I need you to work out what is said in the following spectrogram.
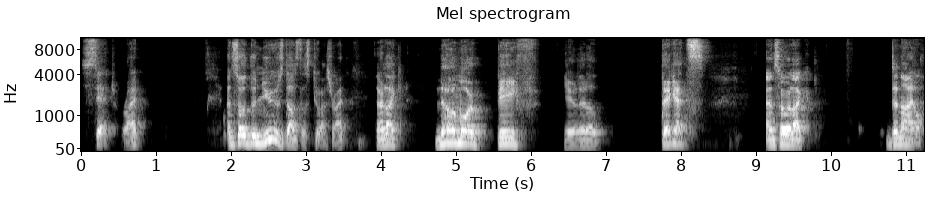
set, right? And so the news does this to us, right? They're like, no more beef, you little bigots and so we're like, denial.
